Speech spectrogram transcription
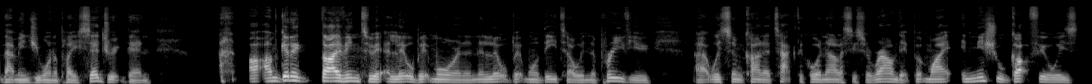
that means you want to play Cedric." Then I'm going to dive into it a little bit more and in a little bit more detail in the preview uh, with some kind of tactical analysis around it. But my initial gut feel is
